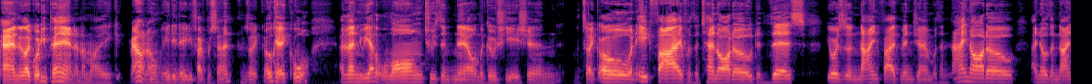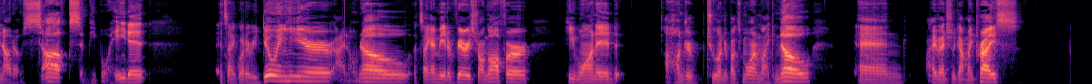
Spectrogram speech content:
and they're like, "What are you paying?" And I'm like, "I don't know, eighty to eighty-five percent." He's like, "Okay, cool." And then we had a long tooth and nail negotiation. It's like, "Oh, an eight-five with a ten auto did this. Yours is a nine-five min gem with a nine auto. I know the nine auto sucks and people hate it." It's like, what are we doing here? I don't know. It's like I made a very strong offer. He wanted 100, 200 bucks more. I'm like, no. And I eventually got my price.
